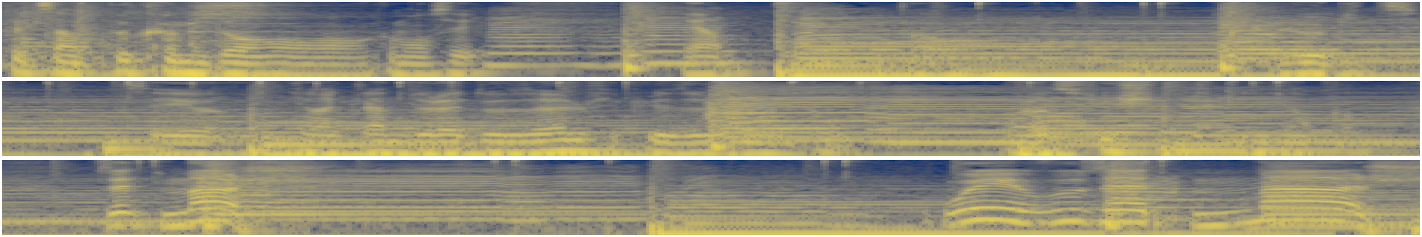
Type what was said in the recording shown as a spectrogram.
Fait, c'est un peu comme dans. Comment c'est Merde. Dans. Le Hobbit. C'est. Euh, il réclame de la deux elfes et puis les deux elfes. Voilà, c'est fiche. Vous êtes moche Oui, vous êtes moche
